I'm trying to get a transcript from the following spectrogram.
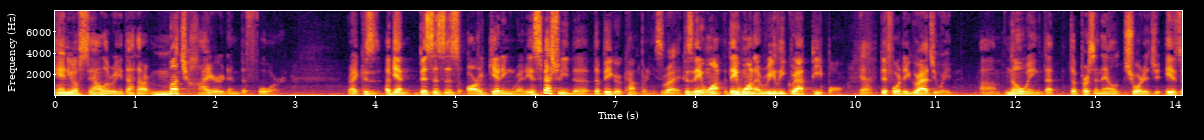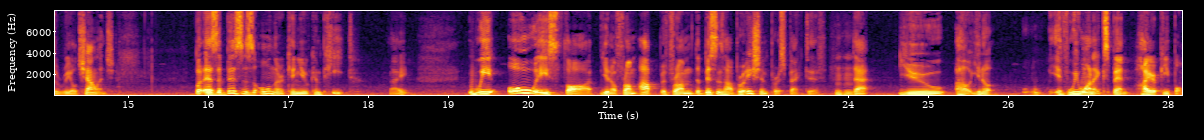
annual salary that are much higher than before, right? Because again, businesses are getting ready, especially the the bigger companies, Right. Because they want they want to really grab people Yeah. before they graduate, um, knowing that the personnel shortage is a real challenge. But as a business owner, can you compete, right? We always thought, you know, from op- from the business operation perspective, Mm-hmm. that you, oh, you know, if we want to expand, hire people.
